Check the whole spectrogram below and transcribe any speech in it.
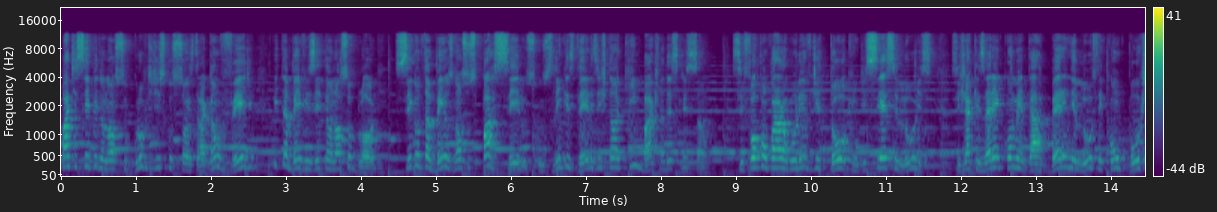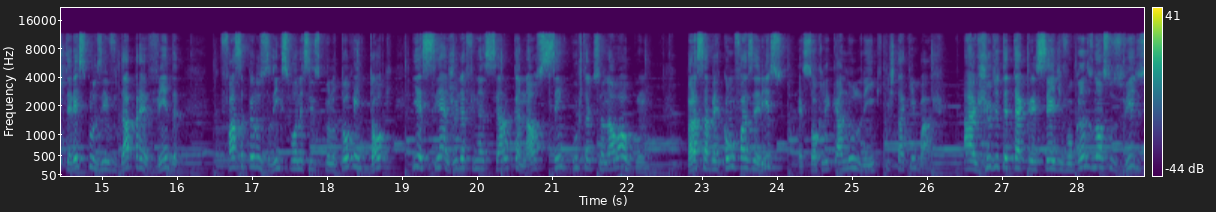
participe do nosso grupo de discussões Dragão Verde e também visitem o nosso blog. Sigam também os nossos parceiros, os links deles estão aqui embaixo na descrição. Se for comprar algum livro de Tolkien, de C.S. Lewis, se já quiserem encomendar Beren e Lúthien com um pôster exclusivo da pré-venda, faça pelos links fornecidos pelo Tolkien Talk e assim ajude a financiar o canal sem custo adicional algum. Para saber como fazer isso, é só clicar no link que está aqui embaixo. Ajude o TT a crescer divulgando os nossos vídeos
